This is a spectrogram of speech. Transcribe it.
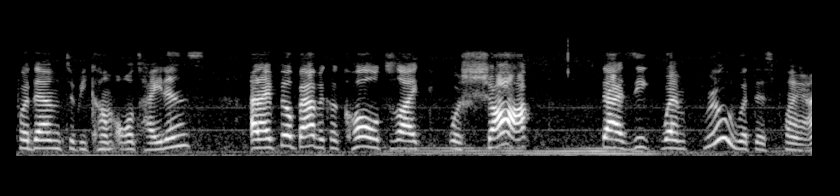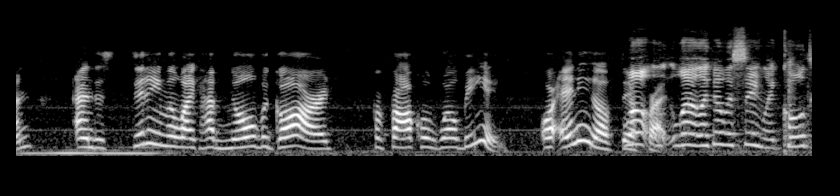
for them to become all Titans, and I feel bad because Colt like was shocked that Zeke went through with this plan, and this didn't even like have no regard for Falco's well-being or any of their Well, friends. well, like I was saying, like Colt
